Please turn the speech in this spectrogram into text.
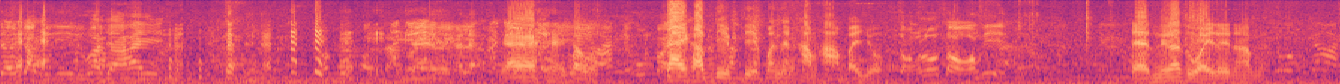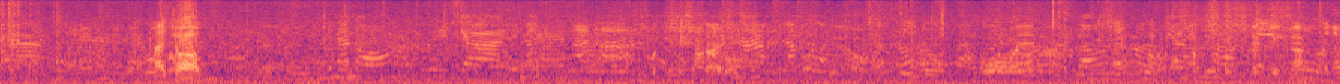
เดินกลับดีๆหรือว่าจะให้ อะไรอย่างนั้นแหละใช่ครับผมจะอุ้มไปใช่ครับดิบดิบมันยังหามหามๆไปอยู่ สองโลสองพี่แต่เนื้อสวยเลยนะครับเนี่ยถ้าชอบพี่น้าน้องติดยาใช่ไหมนะคะได้บอกโอ้ยแต่เก่งนะอายุ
